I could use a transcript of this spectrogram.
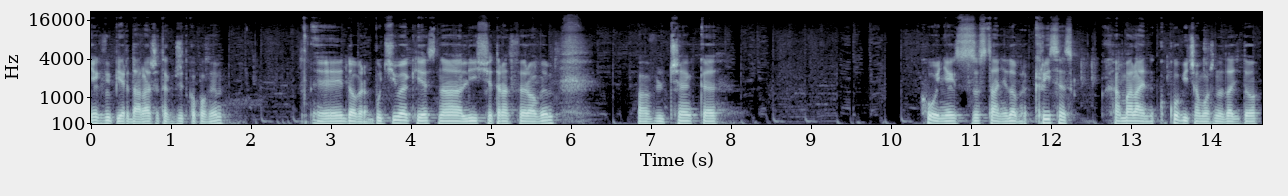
Niech wypierdala, że tak brzydko powiem. Yy, dobra, Budziłek jest na liście transferowym. Pawlczenkę. Chuj, niech zostanie. Dobra, Chrisens, Hamalainen, Kukowicza można dać do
